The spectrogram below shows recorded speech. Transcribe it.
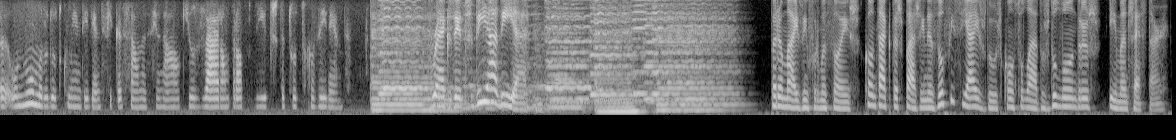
o número do documento de identificação nacional que usaram para o pedido de estatuto de residente. Brexit dia a dia. Para mais informações, contacte as páginas oficiais dos Consulados de Londres e Manchester.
